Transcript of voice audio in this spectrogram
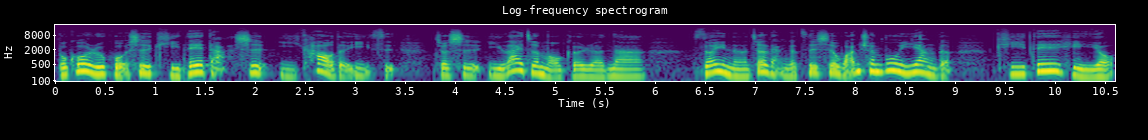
不过如果是기대다是依靠的意思，就是依赖着某个人呐、啊。所以呢，这两个字是完全不一样的。기대해요，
